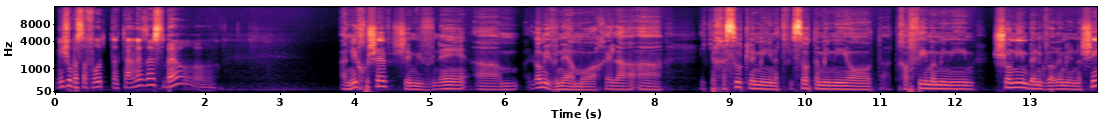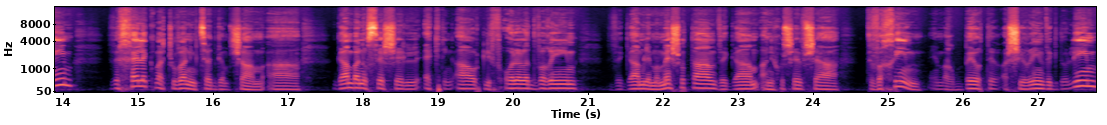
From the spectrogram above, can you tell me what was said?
מישהו בספרות נתן איזה הסבר? אני חושב שמבנה, לא מבנה המוח, אלא ההתייחסות למין, התפיסות המיניות, הדחפים המיניים, שונים בין גברים לנשים, וחלק מהתשובה נמצאת גם שם. גם בנושא של acting out, לפעול על הדברים, וגם לממש אותם, וגם אני חושב שהטווחים הם הרבה יותר עשירים וגדולים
